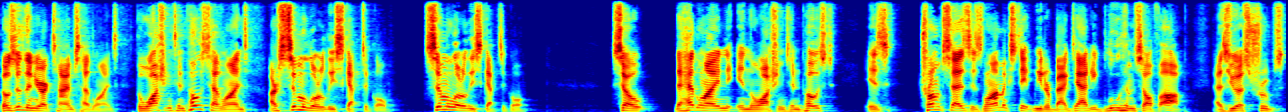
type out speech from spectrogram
those are the New York Times headlines. The Washington Post headlines are similarly skeptical. Similarly skeptical. So the headline in the Washington Post is Trump says Islamic State leader Baghdadi blew himself up as U.S. troops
